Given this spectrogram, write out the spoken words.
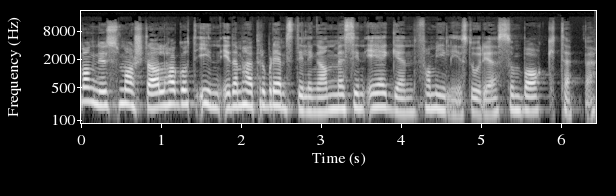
Magnus Marsdal har gått inn i de her problemstillingene med sin egen familiehistorie som bakteppe.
